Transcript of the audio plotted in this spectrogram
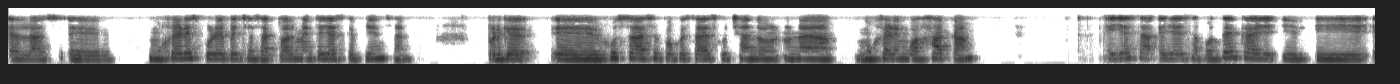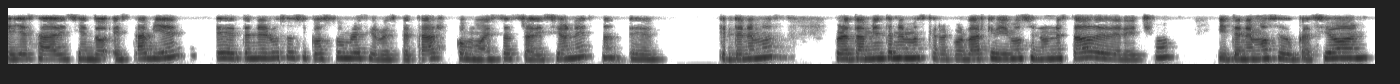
a las mujeres purépechas actualmente, ellas qué piensan. Porque eh, justo hace poco estaba escuchando una mujer en Oaxaca, ella, está, ella es zapoteca y, y, ella estaba diciendo, está bien eh, tener usos y costumbres y respetar como estas tradiciones eh, que tenemos, pero también tenemos que recordar que vivimos en un estado de derecho y tenemos educación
